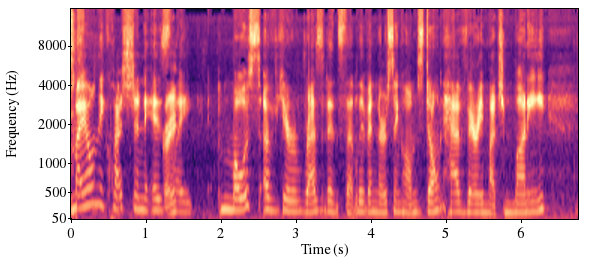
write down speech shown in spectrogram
My only question is Right? like, most of your residents that live in nursing homes don't have very much money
